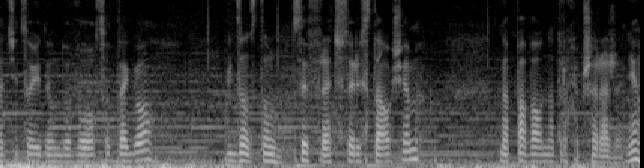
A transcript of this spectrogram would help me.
a ci, co idą do Wołosotego, widząc tą cyfrę 408, napawał na trochę przerażeniem.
